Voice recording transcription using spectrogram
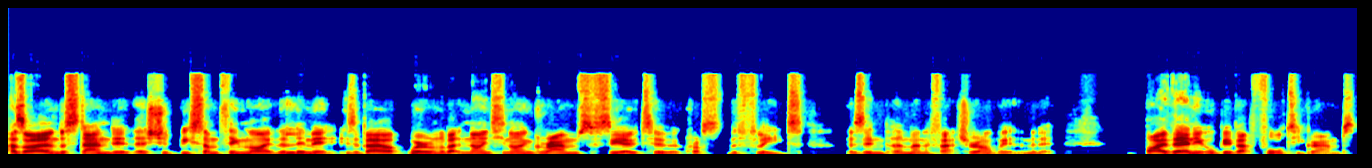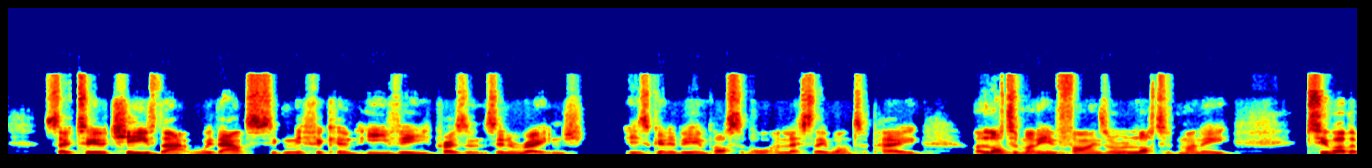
as I understand it, there should be something like the limit is about we're on about 99 grams of CO2 across the fleet, as in per manufacturer, aren't we at the minute? by then it will be about 40 grams. So to achieve that without significant EV presence in a range is going to be impossible unless they want to pay a lot of money in fines or a lot of money to other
